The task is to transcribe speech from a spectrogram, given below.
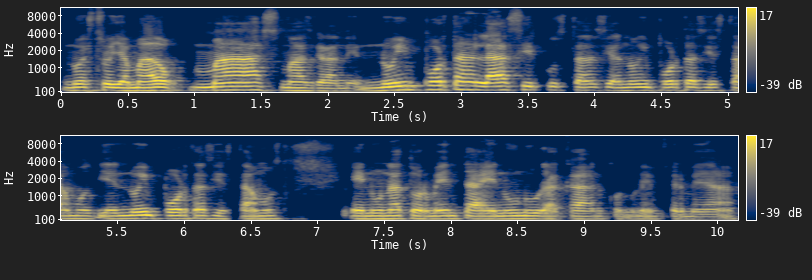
nuestro llamado más, más grande. No importan las circunstancias, no importa si estamos bien, no importa si estamos en una tormenta, en un huracán, con una enfermedad.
